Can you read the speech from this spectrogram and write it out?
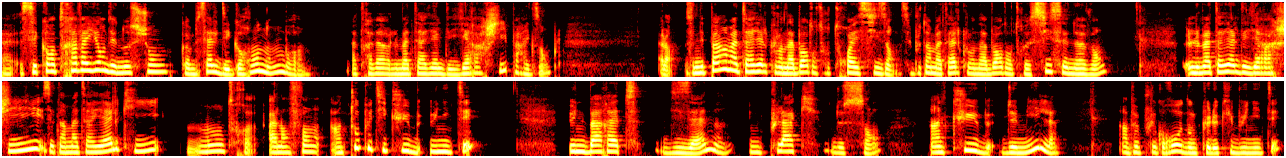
euh, c'est qu'en travaillant des notions comme celle des grands nombres, à travers le matériel des hiérarchies par exemple, alors ce n'est pas un matériel que l'on aborde entre 3 et 6 ans, c'est plutôt un matériel que l'on aborde entre 6 et 9 ans. Le matériel des hiérarchies, c'est un matériel qui montre à l'enfant un tout petit cube unité, une barrette dizaine, une plaque de 100, un cube de 1000, un peu plus gros donc que le cube unité.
